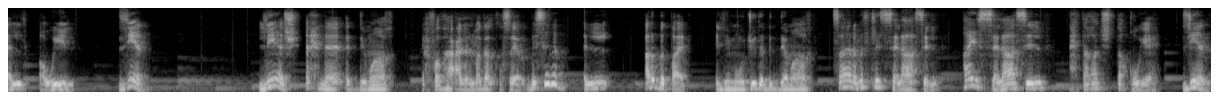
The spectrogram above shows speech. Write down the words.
الطويل. زين. ليش إحنا الدماغ يحفظها على المدى القصير؟ بسبب الأربطة اللي موجودة بالدماغ صايرة مثل السلاسل. هاي السلاسل تحتاج تقوية. زين.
